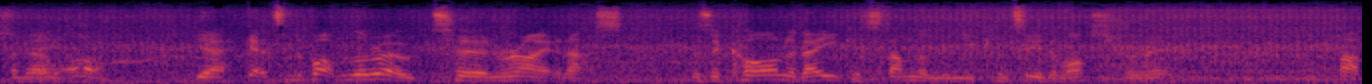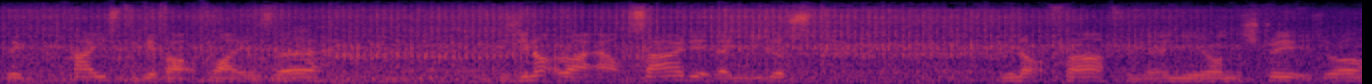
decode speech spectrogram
Straight on. Yeah, get to the bottom of the road, turn right, and that's there's a corner there you can stand on and you can see the mosque from it. That big, I used to give out flyers there because you're not right outside it. Then you just you're not far from it, and you're on the street as well.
